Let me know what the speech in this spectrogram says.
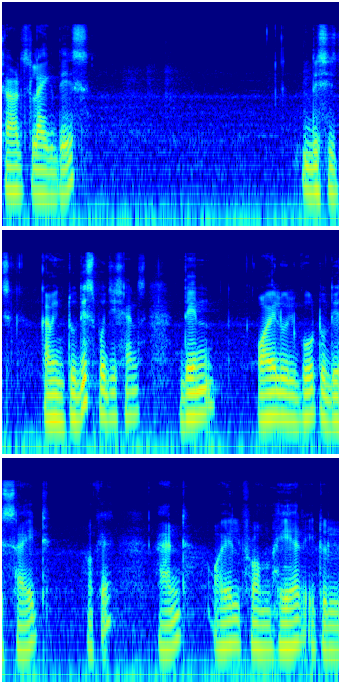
charged like this, this is coming to this positions then oil will go to this side okay, and oil from here it will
